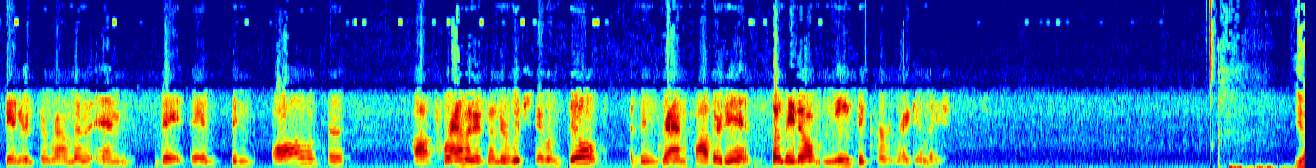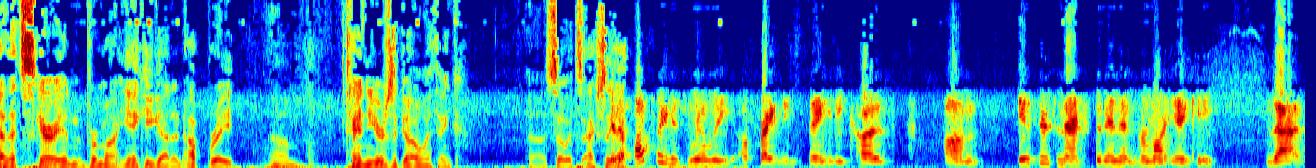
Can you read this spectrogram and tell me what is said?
standards around them, and they they've been all of the uh, parameters under which they were built have been grandfathered in, so they don't meet the current regulations. yeah, that's scary. And Vermont Yankee got an uprate um, 10 years ago, I think. Uh, so it's actually the uprate is really a frightening thing because um, if there's an accident at Vermont Yankee, that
